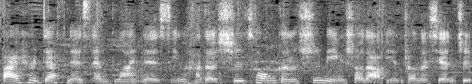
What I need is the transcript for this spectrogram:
by her deafness and blindness，因为她的失聪跟失明受到严重的限制。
